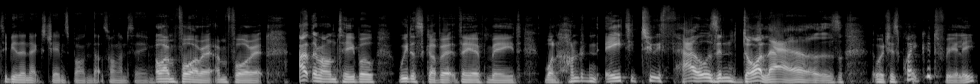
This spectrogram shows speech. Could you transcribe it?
to be the next James Bond. That's all I'm saying. Oh, I'm for it. I'm for it. At the round table, we discover they have made $182,000, which is quite good, really.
